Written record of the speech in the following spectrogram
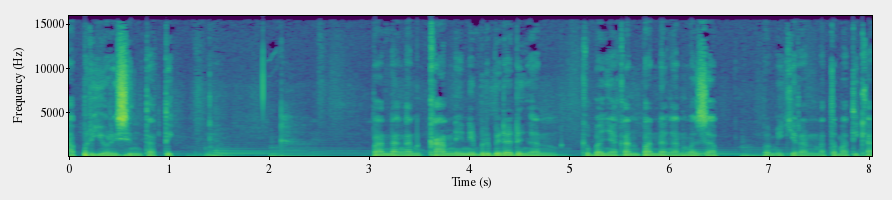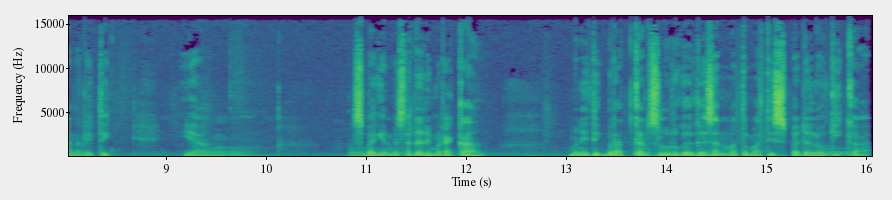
a priori sintetik. pandangan Kant ini berbeda dengan kebanyakan pandangan mazhab pemikiran matematika analitik yang sebagian besar dari mereka menitik beratkan seluruh gagasan matematis pada logika.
